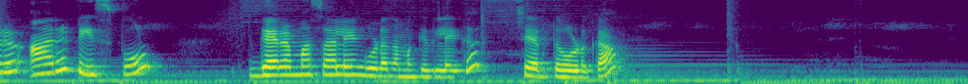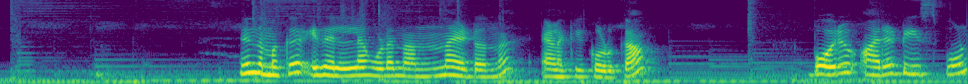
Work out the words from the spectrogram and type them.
ഒരു അര ടീസ്പൂൺ ഗരം മസാലയും കൂടെ നമുക്കിതിലേക്ക് ചേർത്ത് കൊടുക്കാം. ഇനി നമുക്ക് ഇതെല്ലാം കൂടെ നന്നായിട്ടൊന്ന് ഇളക്കി കൊടുക്കാം. അപ്പോൾ ഒരു അര ടീസ്പൂൺ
